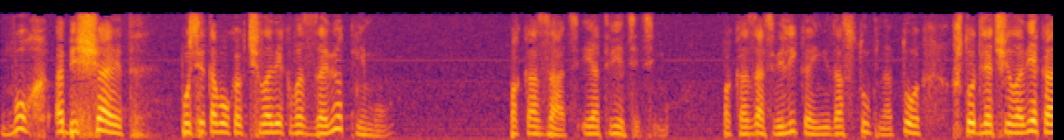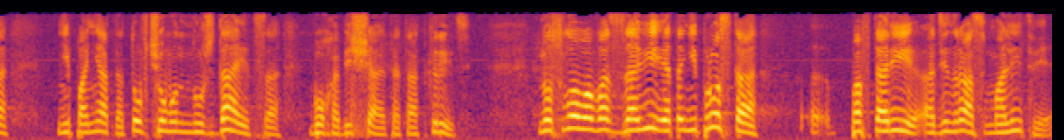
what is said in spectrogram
Бог обещает после того, как человек вас зовет к Нему, показать и ответить Ему. Показать великое и недоступное. То, что для человека непонятно, то, в чем он нуждается, Бог обещает это открыть. Но слово «воззови» – это не просто э, повтори один раз в молитве.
